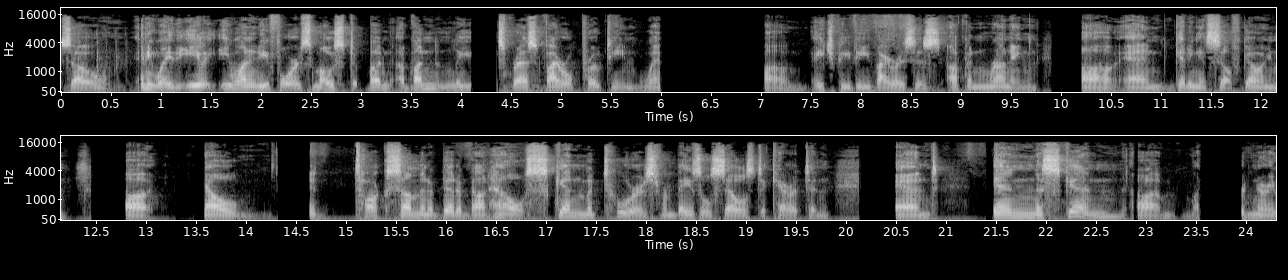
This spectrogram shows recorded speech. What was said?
So anyway, the e, E1 and E4 is most abundantly expressed viral protein when um, HPV virus is up and running uh, and getting itself going. Uh, now, it talks some in a bit about how skin matures from basal cells to keratin. And in the skin, um, like ordinary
